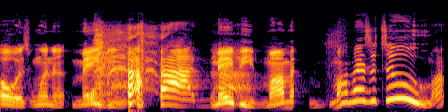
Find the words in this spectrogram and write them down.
oh, it's winner. Maybe, Nah. maybe. Mom, mom has it too. Mine?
